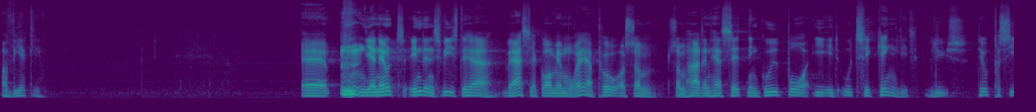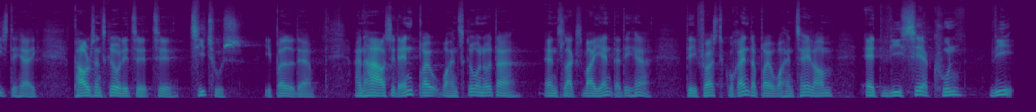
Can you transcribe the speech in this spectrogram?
og virkelig. Øh, jeg nævnte indledningsvis det her vers, jeg går og memorerer på, og som, som har den her sætning, Gud bor i et utilgængeligt lys. Det er jo præcis det her, ikke? Paulus han skriver det til, til Titus i brevet der. Han har også et andet brev, hvor han skriver noget, der er en slags variant af det her. Det er i 1. Korintherbrev, hvor han taler om, at vi ser kun, vi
